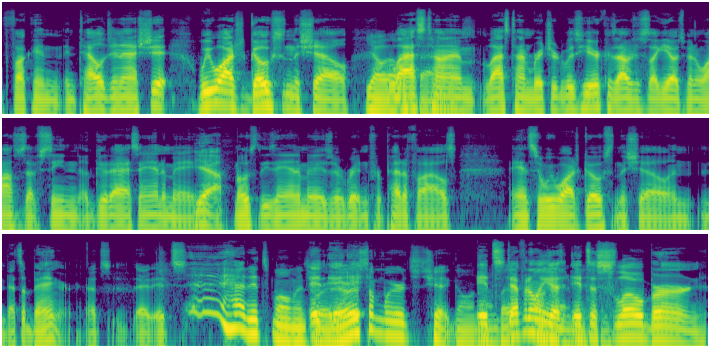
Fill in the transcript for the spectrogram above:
fucking intelligent ass shit. We watched Ghost in the Shell Yo, last time. Last time Richard was here because I was just like, yo, it's been a while since I've seen a good ass anime. Yeah. most of these animes are written for pedophiles. And so we watched Ghost in the Shell, and, and that's a banger. That's it's It had its moments It- where there it- was some weird shit going on. it's but definitely most a, it's a slow burn.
